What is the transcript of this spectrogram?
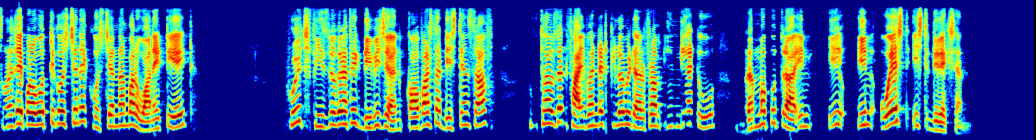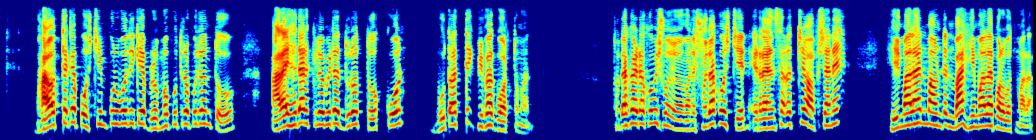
চলে যাই পরবর্তী কোশ্চেনে question number one eighty eight which physiographic division covers the distance of two thousand five hundred kilometre from India to Brahmaputra in in west east direction Bharat থেকে পশ্চিম পূর্ব দিকে ব্রহ্মপুত্র পর্যন্ত আড়াই হাজার কিলোমিটার দূরত্ব কোন ভূতাত্ত্বিক বিভাগ বর্তমান? তো দেখো, এটা খুবই মানে সোজা কোশ্চেন এটার অ্যান্সার হচ্ছে অপশানে হিমালয়ান মাউন্টেন বা হিমালয় পর্বতমালা।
